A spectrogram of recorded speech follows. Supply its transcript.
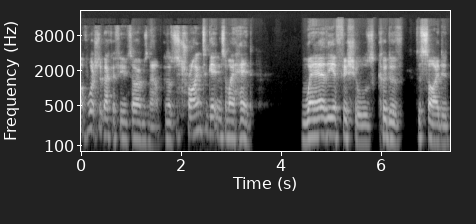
I've watched it back a few times now because I was just trying to get into my head where the officials could have decided,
